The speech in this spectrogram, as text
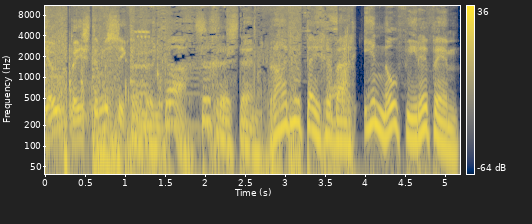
Jou beste musiek vir vandag se Christen. Radio Tygerberg 104 FM.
